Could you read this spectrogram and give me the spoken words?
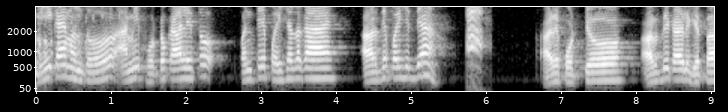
मी काय म्हणतो आम्ही फोटो काढायला येतो पण ते पैशाचं काय? अर्धे पैसे द्या. अरे पोट्ट्यो अर्धे कायले घेता?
